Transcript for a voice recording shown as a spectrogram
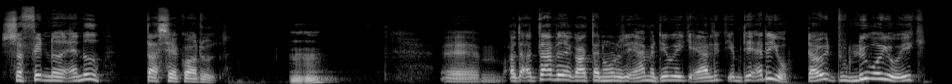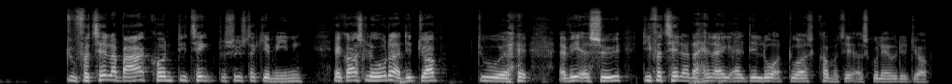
Så find noget andet, der ser godt ud. Mm-hmm. Øhm, og, der, og der ved jeg godt, der er nogen, der siger, ja, men det er jo ikke ærligt. Jamen det er det jo. Der er jo du lyver jo ikke du fortæller bare kun de ting, du synes, der giver mening. Jeg kan også love dig, at det job, du øh, er ved at søge, de fortæller dig heller ikke alt det lort, du også kommer til at skulle lave i det job.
